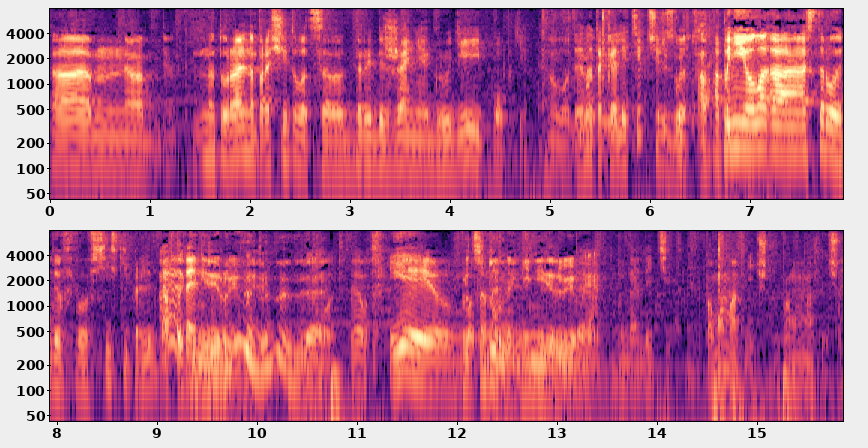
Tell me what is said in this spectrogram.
э, м, э, натурально просчитываться дребезжание грудей и попки. Вот. Она такая летит через ав- А по нее а, астероиды в, сиськи прилетают. Автогенерируемые. да. И вот Процедурно она- генерируемые. Да, да, летит. По-моему, отлично. По-моему, отлично.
